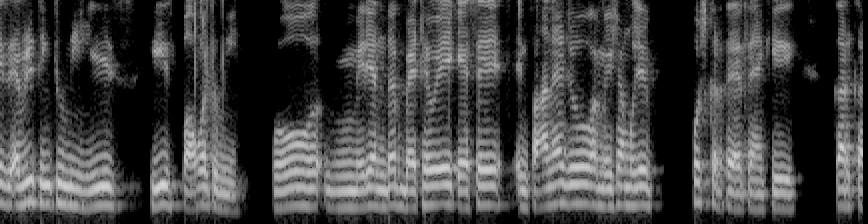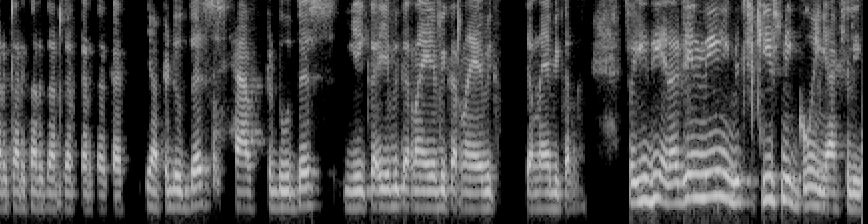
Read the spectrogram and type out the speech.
is everything to me he is he is power to me वो मेरे अंदर बैठे हुए एक ऐसे इंसान है जो हमेशा मुझे पुश करते रहते हैं कि कर कर कर कर कर कर कर कर कर। You have to do this have to do this ये ये भी करना है, ये भी करना है, ये भी करना है, ये भी करना है। So is the energy in me which keeps me going actually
